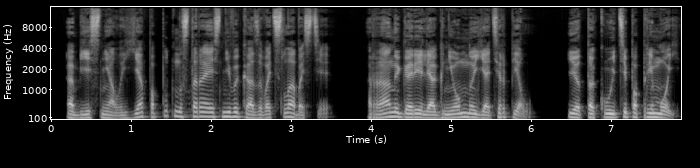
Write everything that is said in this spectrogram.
— объяснял я, попутно стараясь не выказывать слабости. Раны горели огнем, но я терпел. И атакуйте по прямой.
